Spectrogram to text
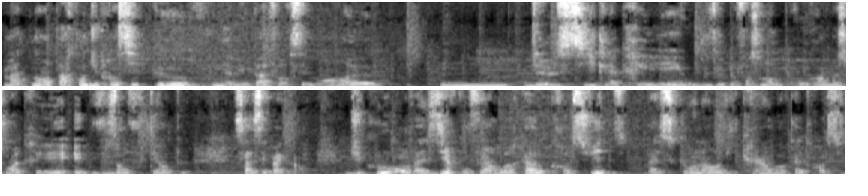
maintenant partons du principe que vous n'avez pas forcément euh, de cycle à créer ou vous n'avez pas forcément de programmation à créer et que vous en foutez un peu. Ça, c'est pas grave. Du coup, on va se dire qu'on fait un workout crossfit parce qu'on a envie de créer un workout crossfit.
